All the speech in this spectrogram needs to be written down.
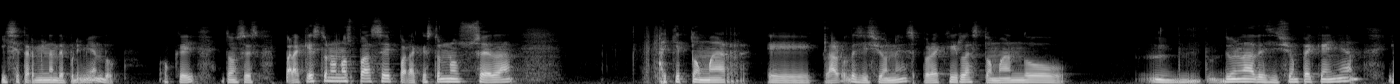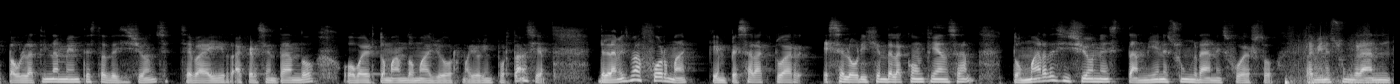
y se terminan deprimiendo. ¿Ok? Entonces, para que esto no nos pase, para que esto no suceda, hay que tomar, eh, claro, decisiones, pero hay que irlas tomando de una decisión pequeña y paulatinamente esta decisión se, va a ir acrecentando o va a ir tomando mayor, mayor importancia. De la misma forma que empezar a actuar es el origen de la confianza, tomar decisiones también es un gran esfuerzo, también es un gran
